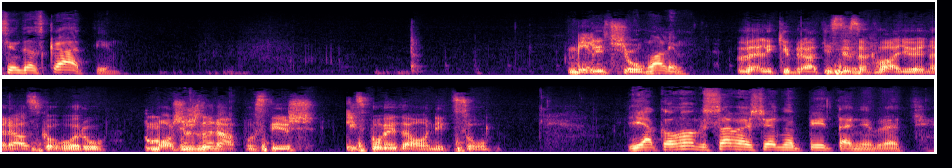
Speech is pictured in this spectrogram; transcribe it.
Mislim da skratim. Miliću, Molim. veliki brat ti se zahvaljuje na razgovoru. Možeš da napustiš ispovedonicu. I ako mogu samo još jedno pitanje, brate.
